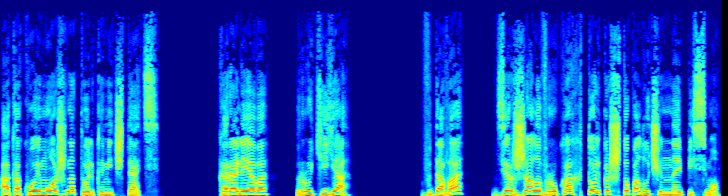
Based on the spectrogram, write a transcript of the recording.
о какой можно только мечтать. Королева Рукия, вдова держала в руках только что полученное письмо.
